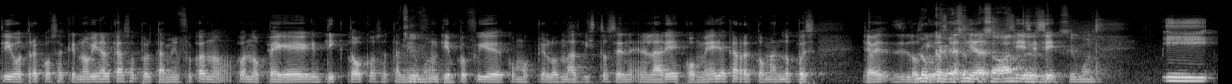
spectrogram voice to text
digo, otra cosa que no viene al caso, pero también fue cuando, cuando pegué en TikTok, o sea, también Sí, fue un tiempo fui de como que los más vistos en, en el área de comedia, acá retomando pues, ya ves, los Lo que videos que, hacía. empezado Sí, sí, sí. Simón. Y,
